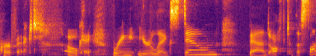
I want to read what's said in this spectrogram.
Perfect. Okay, bring your legs down, band off to the side.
